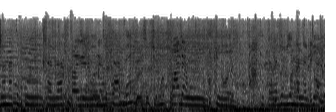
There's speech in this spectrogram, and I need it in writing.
Yo no te pude hablar porque llegué muy tarde. Y que que te vaya bien en el Chao, presidente Santos.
